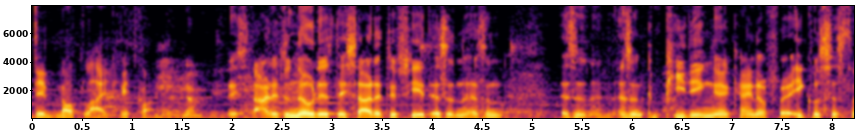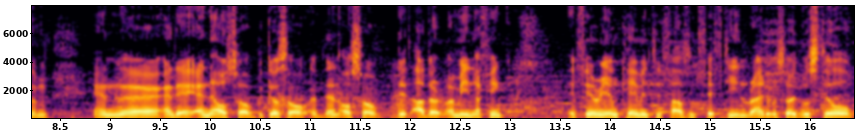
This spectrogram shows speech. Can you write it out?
did not like Bitcoin. No, they started to notice. They started to see it as an as an as an as a competing uh, kind of uh, ecosystem, and uh, and they and also because all, then also did other. I mean, I think Ethereum came in 2015, right? It was, so it was still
